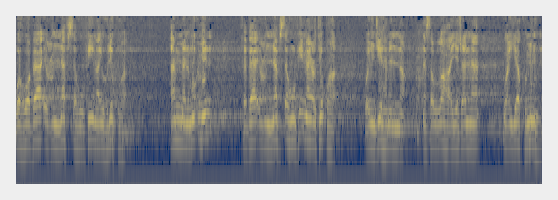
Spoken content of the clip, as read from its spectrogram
وهو بائع نفسه فيما يهلكها. أما المؤمن فبائع نفسه فيما يعتقها. وينجيها من النار. نسأل الله أن يجعلنا وإياكم منهم.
